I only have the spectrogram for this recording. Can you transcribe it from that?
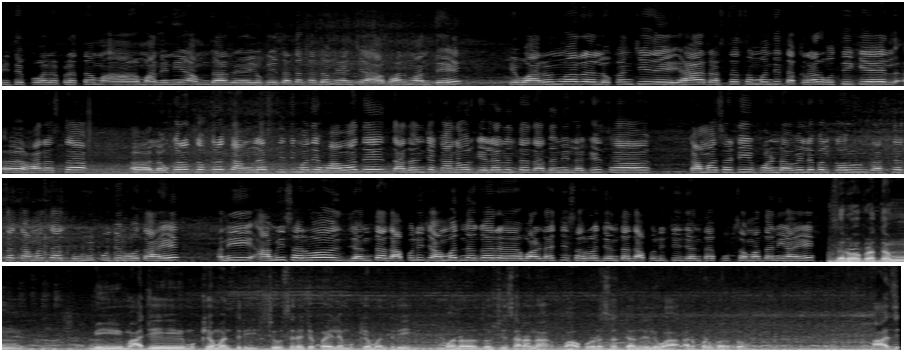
मी ते पर प्रथम माननीय आमदार योगेशदादा कदम यांचे आभार मानते. की वारंवार लोकांची ह्या रस्त्यासंबंधी तक्रार होती की हा रस्ता लवकरात लवकर चांगल्या स्थितीमध्ये व्हावा. ते दादांच्या कानावर गेल्यानंतर दादांनी लगेच ह्या कामासाठी फंड अवेलेबल करून रस्त्याचं कामाचं आज भूमिपूजन होत आहे. आणि आम्ही सर्व जनता दापोलीची अहमदनगर वार्डाची सर्व जनता दापोलीची जनता खूप समाधानी आहे. सर्वप्रथम मी माजी मुख्यमंत्री शिवसेनेचे पहिले मुख्यमंत्री मनोहर जोशी सरांना भावपूर्ण श्रद्धांजली वा अर्पण करतो. आज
